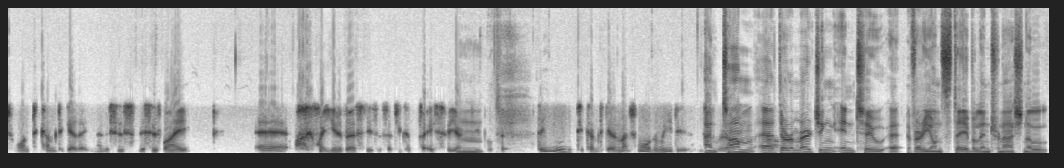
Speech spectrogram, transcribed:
to want to come together. You know, this is this is why uh, why universities are such a good place for young mm. people. To, they need to come together much more than we do. And Tom, uh, they're emerging into a, a, very unstable international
